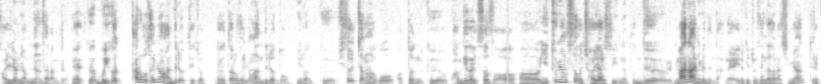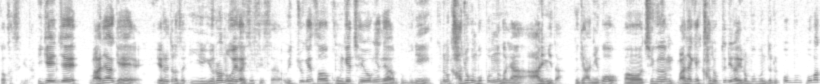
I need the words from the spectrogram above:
관련이 없는 사람들. 예, 그뭐 이거 따로 설명 안 드려도 되죠. 예, 따로 설명 안 드려도 이런 그 시설장하고 어떤 그 관계가 있어서 어, 이 투명성을 저해할 수 있는 분들만 아니면 된다. 네, 이렇게 좀 생각을 하시면 될 것 같습니다. 이게 이제 만약에 예를 들어서 이, 이런 오해가 있을 수 있어요. 위쪽에서 공개 채용에 대한 부분이 그러면 가족은 못 뽑는 거냐? 아 닙니다. 그게 아니고 어 지금 만약에 가족들이나 이런 부분들을 뽑, 뽑아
